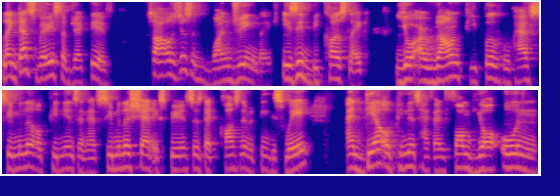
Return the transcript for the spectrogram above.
Like that's very subjective. So I was just wondering, like, is it because like you're around people who have similar opinions and have similar shared experiences that cause them to think this way, and their opinions have informed your own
